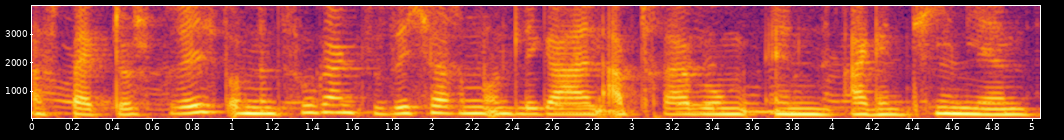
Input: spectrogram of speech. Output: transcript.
Aspekte sprichst, um den Zugang zu sicheren und legalen Abtreibungen in Argentinien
